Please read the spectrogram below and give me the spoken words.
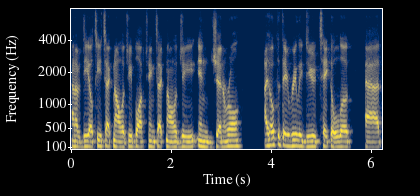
kind of DLT technology, blockchain technology in general, I hope that they really do take a look at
